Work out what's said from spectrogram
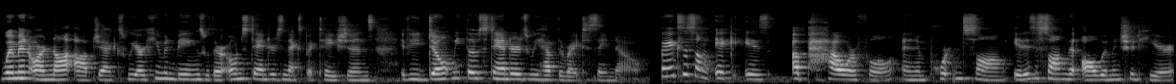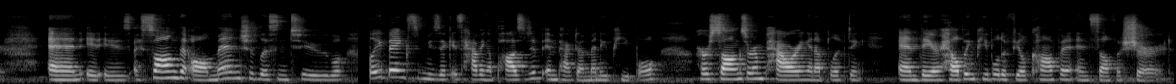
Women are not objects. We are human beings with our own standards and expectations. If you don't meet those standards, we have the right to say no. Bankz' song Ick is a powerful and important song. It is a song that all women should hear, and it is a song that all men should listen to. Lily Bankz' music is having a positive impact on many people. Her songs are empowering and uplifting, and they are helping people to feel confident and self assured.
